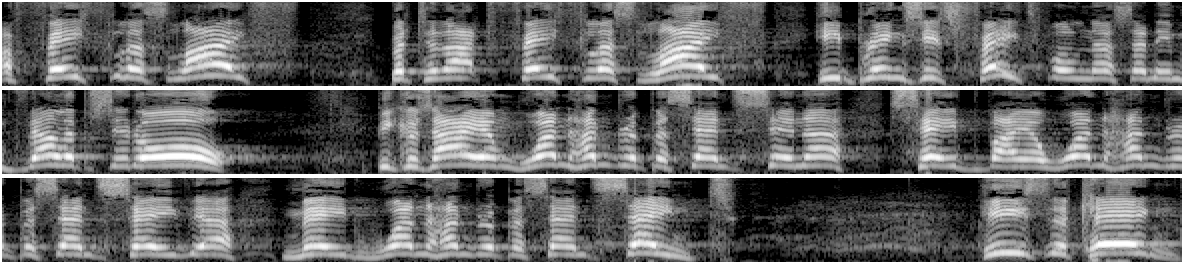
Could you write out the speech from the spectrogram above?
a faithless life. But to that faithless life, he brings his faithfulness and envelops it all because I am 100% sinner, saved by a 100% Savior, made 100% saint. He's the King.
